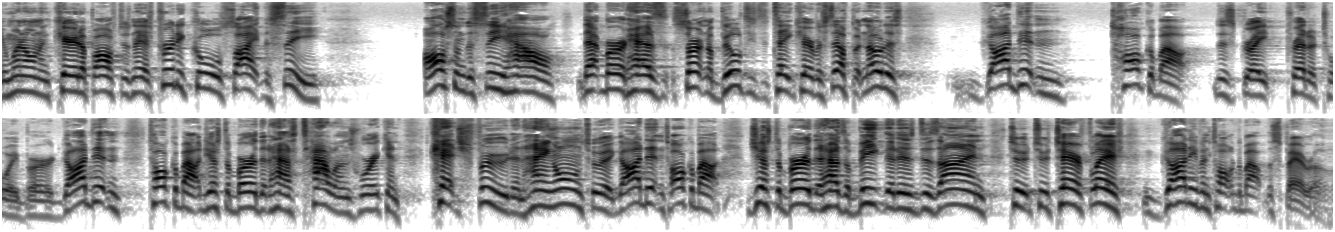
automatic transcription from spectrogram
and went on and carried up off to his nest. Pretty cool sight to see. Awesome to see how that bird has certain abilities to take care of itself. But notice, God didn't talk about this great predatory bird. God didn't talk about just a bird that has talons where it can catch food and hang on to it. God didn't talk about just a bird that has a beak that is designed to, to tear flesh. God even talked about the sparrow.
